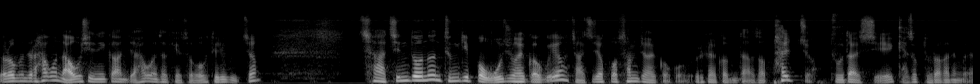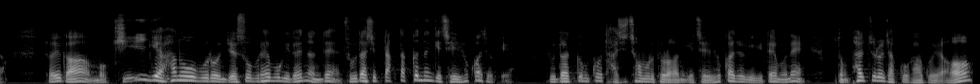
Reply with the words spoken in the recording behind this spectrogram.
여러분들 학원 나오시니까 이제 학원에서 계속 드리고 있죠. 자, 진도는 등기법 5주 할 거고요. 자, 지적법 3주 할 거고, 이렇게 할 겁니다. 그래서 8주, 두 달씩 계속 돌아가는 거예요. 저희가 뭐 길게 한 호흡으로 이제 수업을 해보기도 했는데, 두 달씩 딱딱 끊는 게 제일 효과적이에요. 두달 끊고 다시 처음으로 돌아가는 게 제일 효과적이기 때문에 보통 8주를 잡고 가고요.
